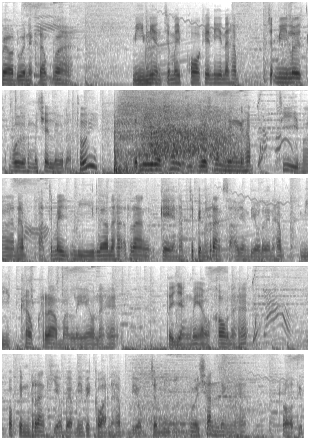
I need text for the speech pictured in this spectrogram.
ววๆด้วยนะครับว่า มีเมียนจะไม่พอแค่นี้นะครับ จะมีเลยเวอร์ไม่ใช่เลยเหรอทุยจะมีเวอร์ชั่นอีกเวอร์ชั่นหนึ่งนะครับ ที่มานะครับอาจจะไม่มีแล้วนะฮะร่างแก่นะครับจะเป็นร่างสาวอย่างเดียวเลยนะครับ มีคร่าวๆมาแล้วนะฮะแต่ยังไม่เอาเข้านะฮะก็เป็นร่างเขียวแบบนี้ไปก่อนนะครับ เดี๋ยวจะมีอีกเวอร์ชั่นหนึ่งนะฮะรอติด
